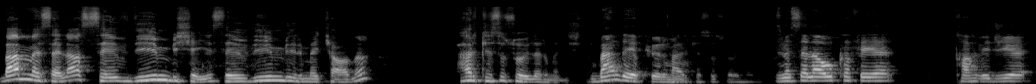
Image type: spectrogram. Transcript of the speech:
ben mesela sevdiğim bir şeyi, sevdiğim bir mekanı herkese söylerim enişte. Ben de yapıyorum onu. Herkese söylerim. Biz mesela o kafeye, kahveciye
